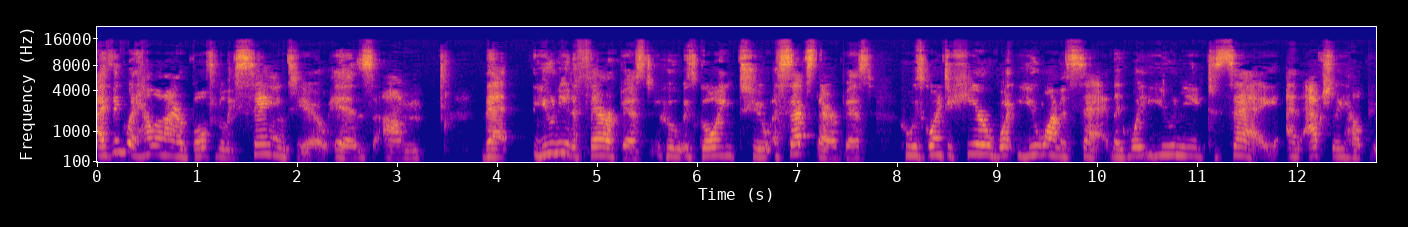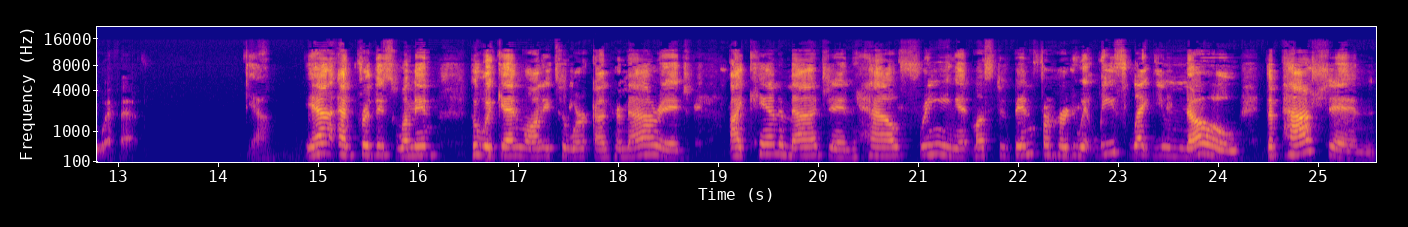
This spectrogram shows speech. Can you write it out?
I think what Helen and I are both really saying to you is um, that you need a therapist who is going to a sex therapist who is going to hear what you want to say like what you need to say and actually help you with it yeah yeah and for this woman who again wanted to work on her marriage I can't imagine how freeing it must have been for her to at least let you know the passion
